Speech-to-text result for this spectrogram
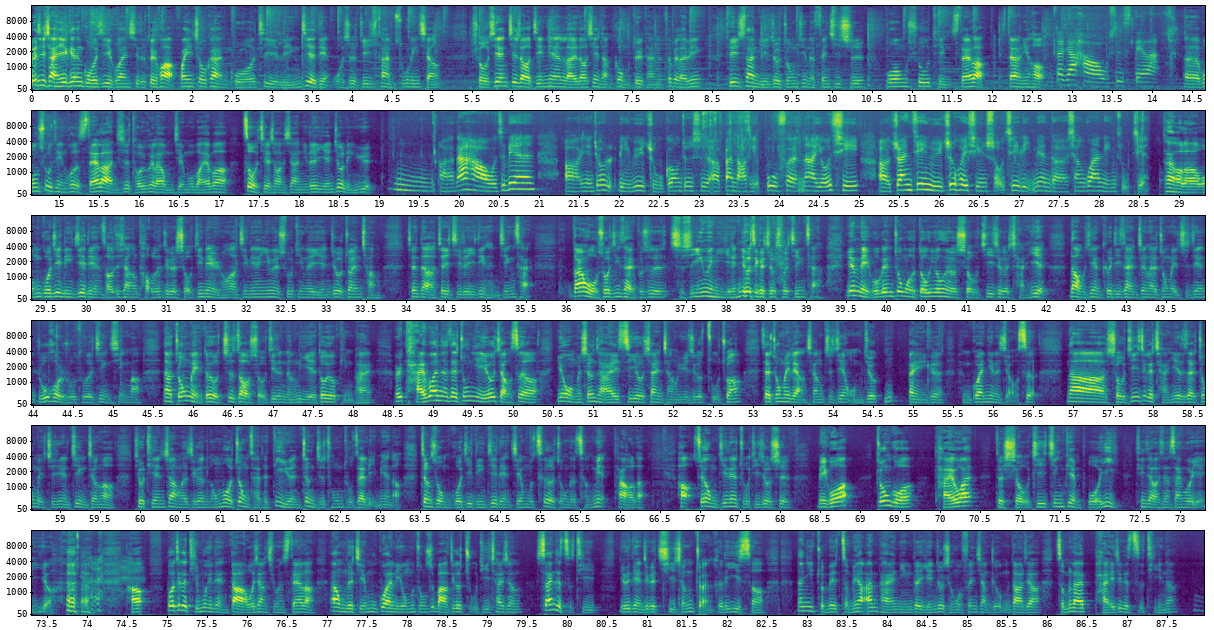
科技产业跟国际关系的对话，欢迎收看《国际临界点》，我是 DigiTimes 巫凌祥。首先介绍今天来到现场跟我们对谈的特别来宾，DigiTimes 研究中心的分析师翁舒婷 Stella。Stella 你好，大家好，我是 Stella。呃，翁舒婷或者 Stella，你是头一回来我们节目吧？要不要自我介绍一下你的研究领域？嗯啊、呃，大家好，我这边啊、啊、研究领域主攻就是呃半导体部分，那尤其呃专精于智慧型手机里面的相关零组件。太好了，我们国际临界点早就想讨论这个手机内容啊，今天因为舒婷的研究专长，真的、这一集的一定很精彩。当然我说精彩也不是只是因为你研究这个就说精彩啊，因为美国跟中国都拥有手机这个产业。那我们现在科技战争在中美之间如火如荼的进行嘛。那中美都有制造手机的能力，也都有品牌。而台湾呢，在中间也有角色哦，因为我们生产 IC 又擅长于这个组装，在中美两强之间，我们就嗯扮演一个很关键的角色。那手机这个产业的在中美之间的竞争啊，就添上了这个浓墨重彩的地缘政治冲突在里面啊，正是我们国际临界点节目侧重的层面。太好了，好，所以我们今天的主题就是美国、中国、台湾。的手机晶片博弈，听起来好像《三国演义》哦。好，不过这个题目有点大，我想请问 Stella，按我们的节目惯例，我们总是把这个主题拆成三个子题，有一点这个起承转合的意思啊、哦。那你准备怎么样安排您的研究成果分享给我们大家？怎么来排这个子题呢？嗯。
